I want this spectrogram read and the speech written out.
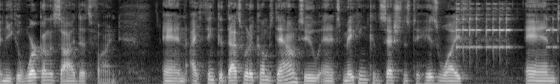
and you can work on the side that's fine and I think that that's what it comes down to and it's making concessions to his wife and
